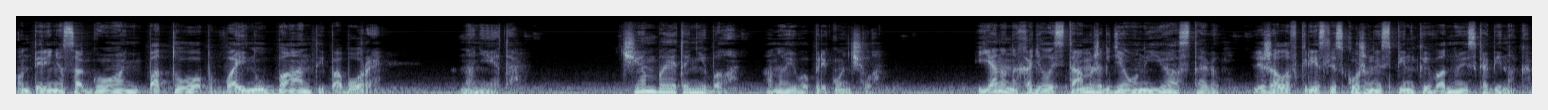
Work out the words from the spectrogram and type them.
Он перенес огонь, потоп, войну банд и поборы, но не это. Чем бы это ни было, оно его прикончило. Яна находилась там же, где он ее оставил лежала в кресле с кожаной спинкой в одной из кабинок.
